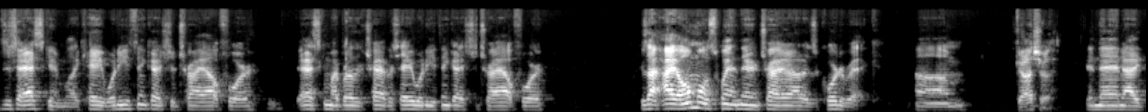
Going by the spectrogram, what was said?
just asking him like, "Hey, what do you think I should try out for?" Asking my brother Travis, "Hey, what do you think I should try out for?" Because I, I, almost went in there and tried out as a quarterback. Um, gotcha and then I,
